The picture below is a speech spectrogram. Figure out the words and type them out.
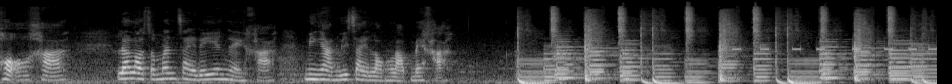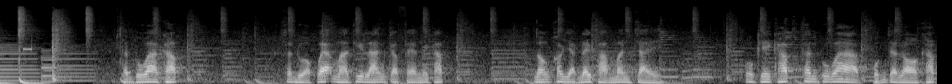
พอคะ แล้วเราจะมั่นใจได้ยังไงคะ มีงานวิจัยรองรับไหมคะ ท่านผู้ว่าครับ สะดวกแวะมาที่ร้านกาแฟไหมครับ น้องเขาอยากได้ความมั่นใจ โอเคครับ ท่านผู้ว่าผมจะรอครับ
